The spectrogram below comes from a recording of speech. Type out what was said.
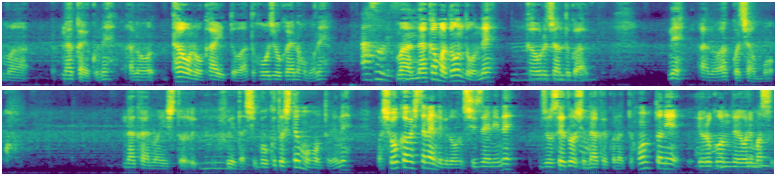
まあ仲良くねあのタオの会とあと北条会の方もね。あそうですね、まあ仲間どんどんねうん。かおるちゃんとかねあのあっこちゃんも仲のいい人増えたし僕としても本当にね、まあ、紹介はしてないんだけど自然にね女性同士仲良くなって本当に喜んでおります。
